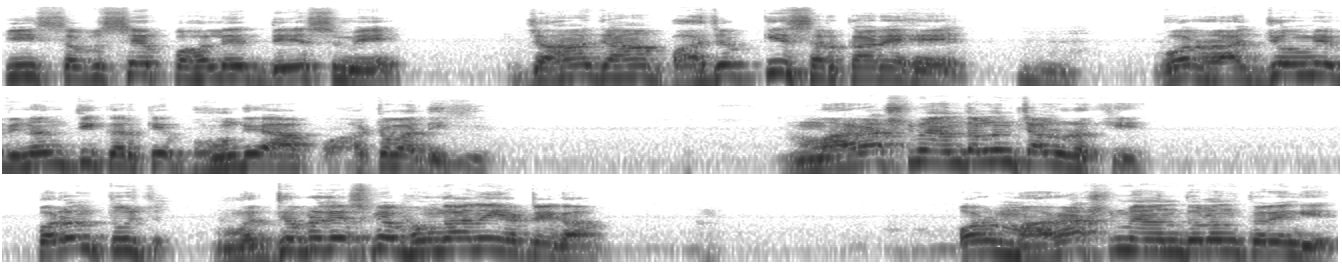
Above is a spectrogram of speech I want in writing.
कि सबसे पहले देश में जहाँ जहाँ भाजपा की सरकारें हैं वह राज्यों में विनंती करके भोंगे आप हटवा दीजिए। महाराष्ट्र में आंदोलन चालू रखिए। परंतु मध्य प्रदेश में भोंगा नहीं हटेगा। और महाराष्ट्र में आंदोलन करेंगे।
